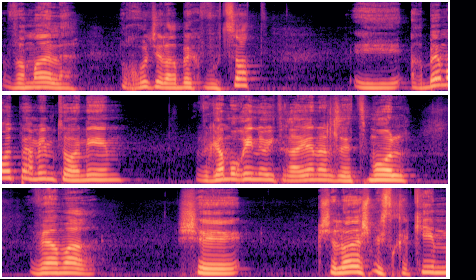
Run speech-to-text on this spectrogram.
ומעלה, נוכחות של הרבה קבוצות. אה, הרבה מאוד פעמים טוענים, וגם מוריניו התראיין על זה אתמול, ואמר שכשלא יש משחקים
